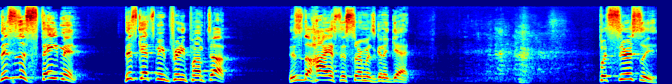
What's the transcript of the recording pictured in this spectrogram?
This is a statement. This gets me pretty pumped up. This is the highest this sermon's gonna get. but seriously,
